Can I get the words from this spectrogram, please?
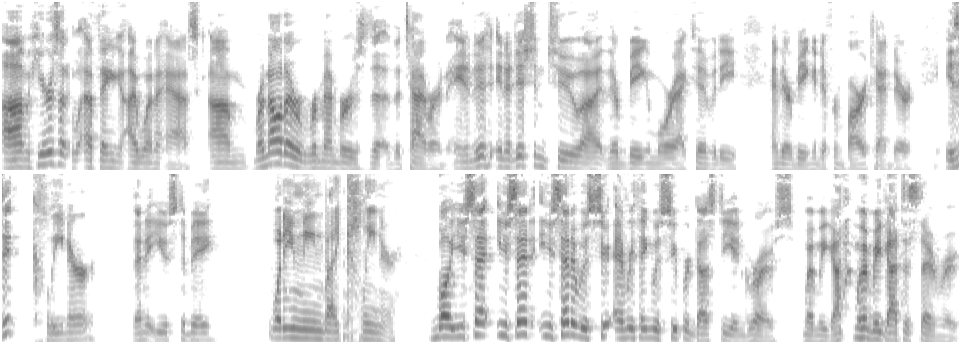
Um, here's a, a thing I want to ask. Um, Ronaldo remembers the the tavern, and in, in addition to uh, there being more activity and there being a different bartender, is it cleaner than it used to be? What do you mean by cleaner? Well, you said you said you said it was su- everything was super dusty and gross when we got when we got to Stone Root.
